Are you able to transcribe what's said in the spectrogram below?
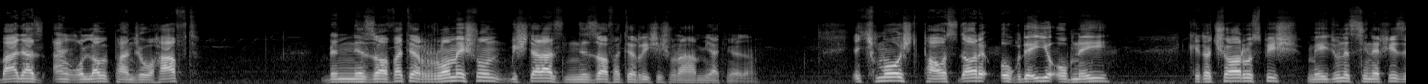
بعد از انقلاب 57 به نظافت رومشون بیشتر از نظافت ریششون اهمیت می‌دادن. یک مشت پاسدار عقده ای که تا چهار روز پیش میدون سینخیز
